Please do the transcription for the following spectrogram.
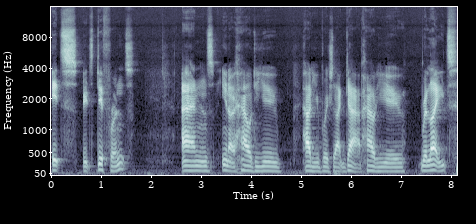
it's it's different, and you know how do you how do you bridge that gap? How do you relate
